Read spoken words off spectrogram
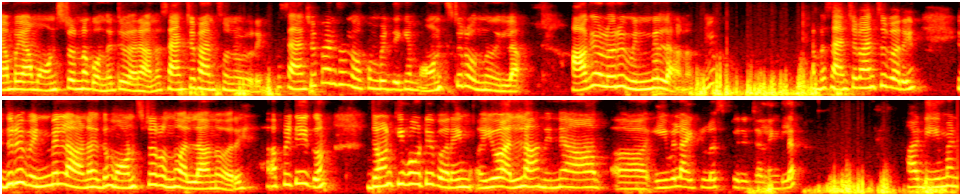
ഞാൻ പോയി ആ മോൺസ്റ്ററിനെ കൊന്നിട്ട് വരാമെന്ന് സാൻചോ പാൻസോനോട് പറയും. അപ്പോൾ സാൻചോ പാൻസോ നോക്കുമ്പോഴത്തേക്കും മോൺസ്റ്റർ ഒന്നുമില്ല ആകെയുള്ളൊരു വിൻമില്ലാണ് അപ്പോൾ സാൻചോ പാൻസ് പറയും ഇതൊരു വിൻമില്ലാണ് ഇത് മോൺസ്റ്റർ ഒന്നും അല്ല എന്ന് പറയും. അപ്പോഴത്തേക്കും ജോൺ കിഹോട്ടി പറയും അയ്യോ അല്ല നിന്നെ ആ ഈവിൾ ആയിട്ടുള്ള സ്പിരിറ്റ് അല്ലെങ്കിൽ ആ ഡീമൺ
